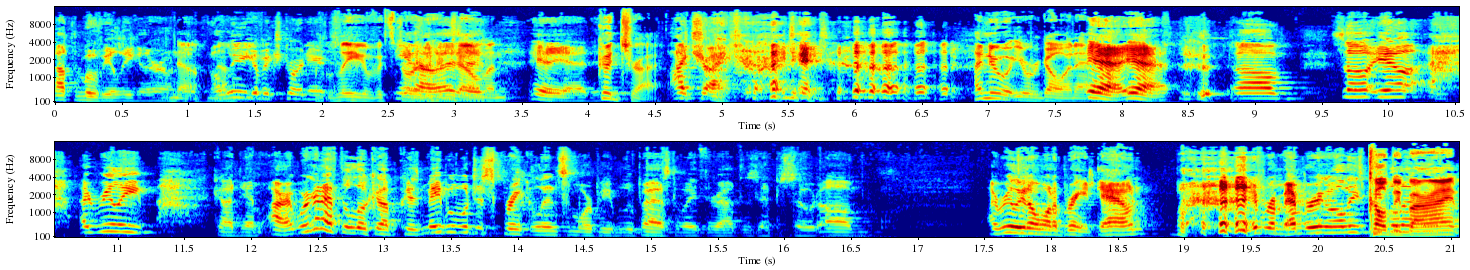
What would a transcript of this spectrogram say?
Not the movie A League of Their Own. No, but a. League of Extraordinary. League of You know, Extraordinary it's a- Gentlemen. Yeah, yeah. Good try. I tried. I did. I knew what you were going at. yeah, yeah. Um, so you know, I really, goddamn. All right, we're gonna have to look up because maybe we'll just sprinkle in some more people who passed away throughout this episode. Um, I really don't want to bring it down, but remembering all these Kobe Bryant,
